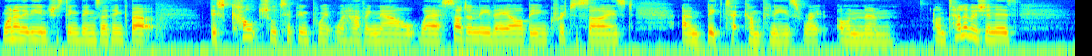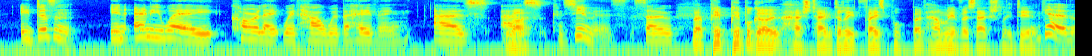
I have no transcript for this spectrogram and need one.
one of the interesting things I think about this cultural tipping point we're having now, where suddenly they are being criticised, um, big tech companies right on um, on television, is it doesn't in any way correlate with how we're behaving as as consumers. So But pe- people go hashtag delete Facebook, but how many of us actually did? yeah,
